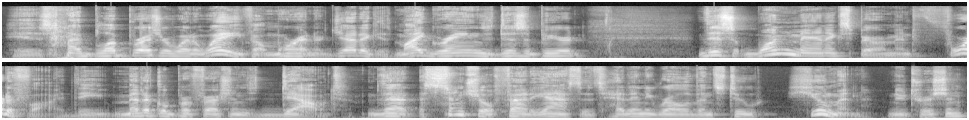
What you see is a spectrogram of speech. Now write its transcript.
His high blood pressure went away, he felt more energetic, his migraines disappeared. This one-man experiment fortified the medical profession's doubt that essential fatty acids had any relevance to human nutrition,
